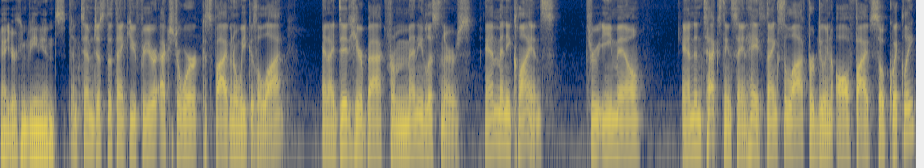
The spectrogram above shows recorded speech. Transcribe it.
at your convenience. And Tim, just to thank you for your extra work because five in a week is a lot. And I did hear back from many listeners and many clients through email and in texting saying, hey, thanks a lot for doing all five so quickly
